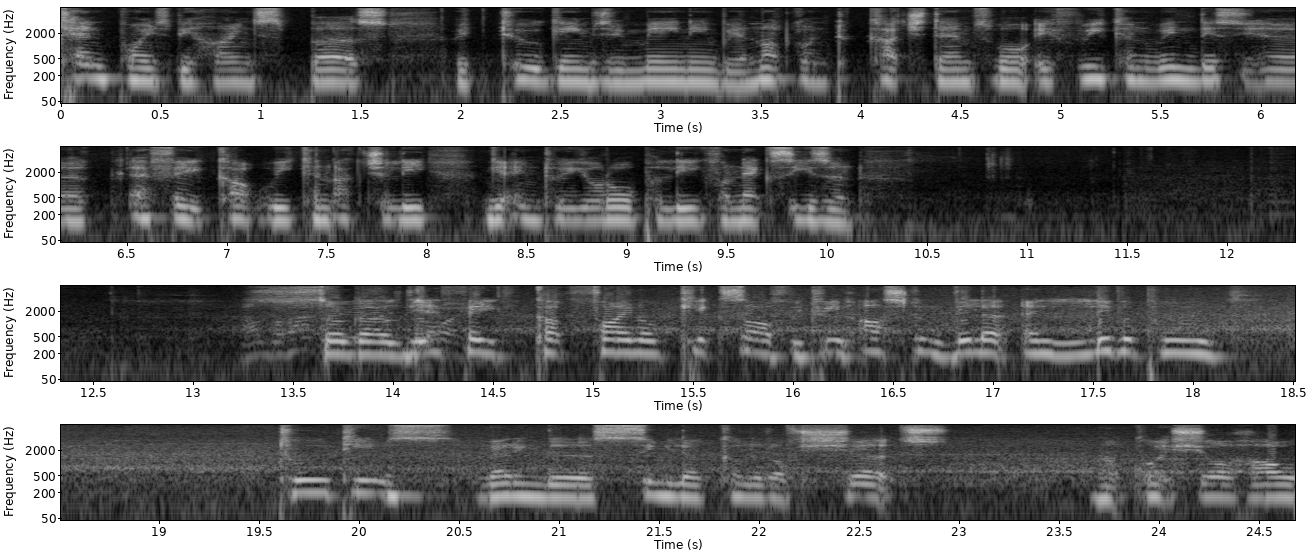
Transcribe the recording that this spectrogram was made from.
10 points behind Spurs with two games remaining. We are not going to catch them. So if we can win this uh, FA Cup, we can actually get into Europa League for next season. So guys, the FA Cup final kicks off between Aston Villa and Liverpool. Two teams wearing the similar colour of shirts. Not quite sure how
